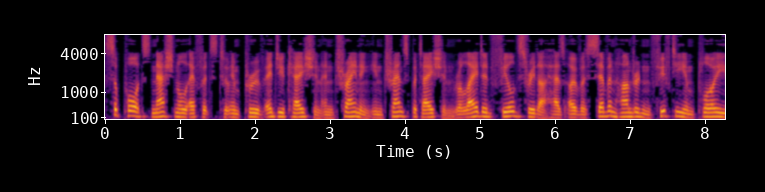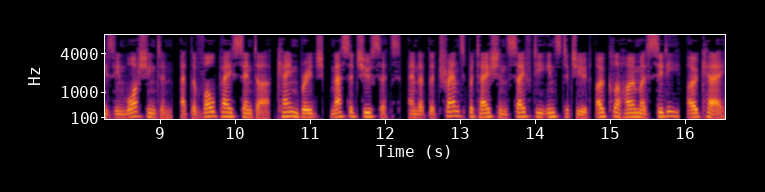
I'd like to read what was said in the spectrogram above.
supports national efforts to improve education and training in transportation-related fields. RITA has over 750 employees in Washington, at the Volpe Center Cambridge, Massachusetts, and at the Transportation Safety Institute Oklahoma City, OK.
